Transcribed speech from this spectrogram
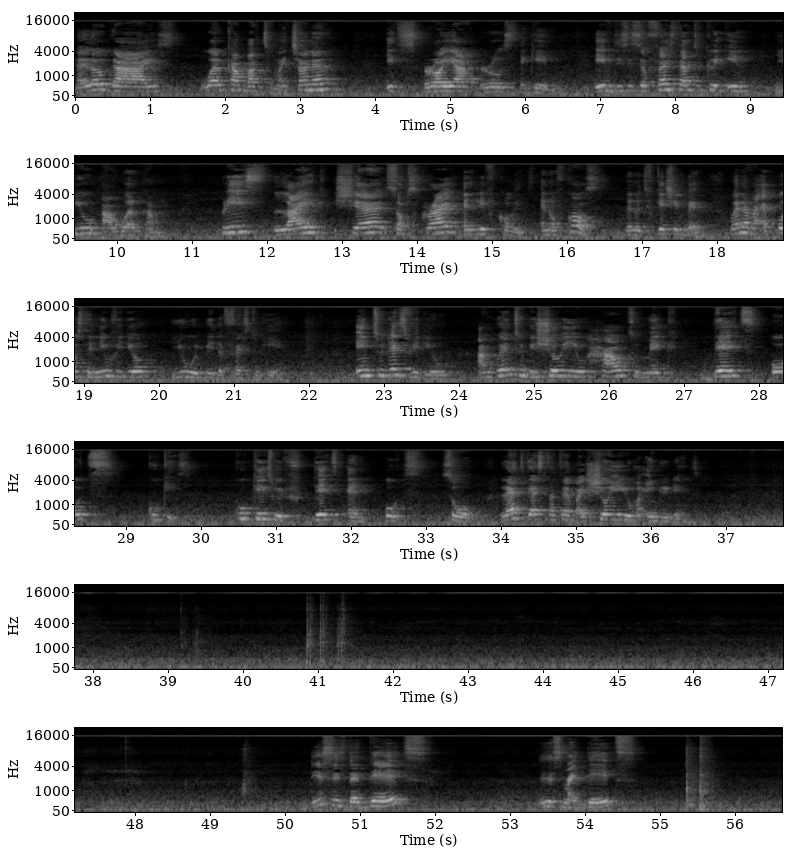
hello guys. Welcome back to my channel. It's royal rose again. If this is your first time to click in you are welcome. Please like share subscribe and leave comments and of course the notification bell. Whenever i post a new video you will be the first to hear. In today's video i'm going to be showing you how to make dates oats cookies cookies with dates and oats. So let's get started by showing you my ingredients. This is the dates. This is my dates.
